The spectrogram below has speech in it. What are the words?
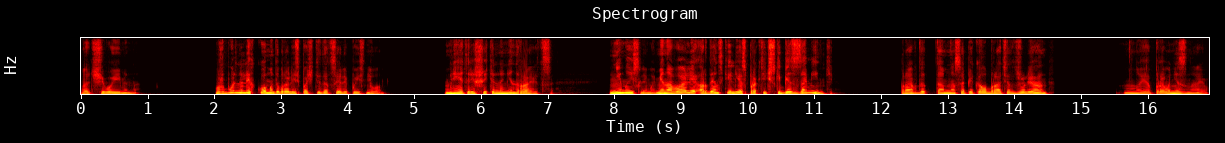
«От чего именно?» «Уж больно легко мы добрались почти до цели», — пояснил он. «Мне это решительно не нравится. Немыслимо. Миновали Орденский лес практически без заминки. Правда, там нас опекал братец Джулиан, но я право не знаю.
